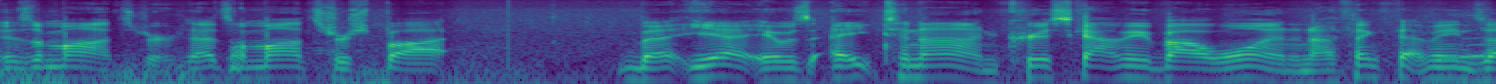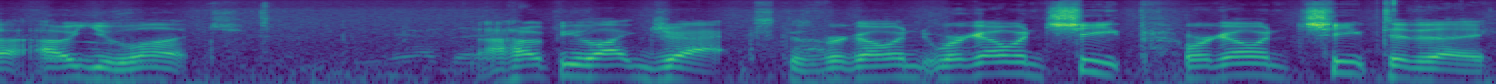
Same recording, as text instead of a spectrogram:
is a monster. That's a monster spot. But yeah, it was eight to nine. Chris got me by one, and I think that means I owe you lunch. I hope you like Jack's because we're going we're going cheap. We're going cheap today.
